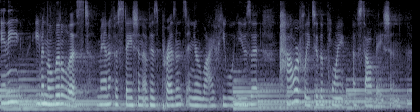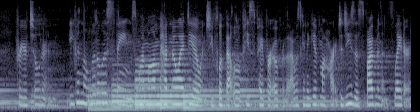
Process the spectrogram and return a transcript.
any, even the littlest manifestation of his presence in your life, he will use it powerfully to the point of salvation for your children. Even the littlest things. My mom had no idea when she flipped that little piece of paper over that I was going to give my heart to Jesus five minutes later.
